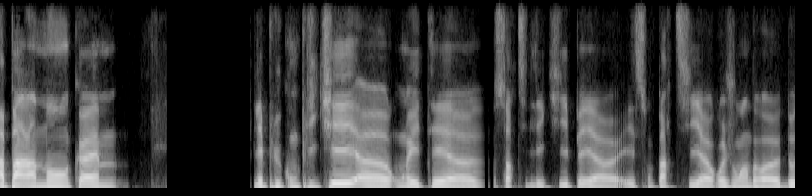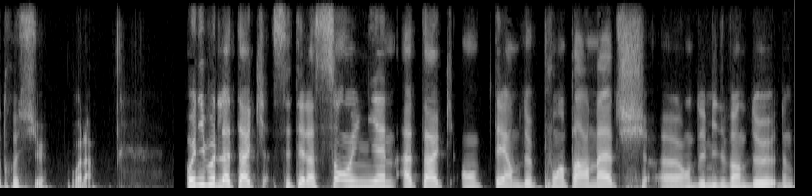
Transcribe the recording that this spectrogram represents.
apparemment quand même les plus compliqués ont été sortis de l'équipe et, et, sont partis rejoindre d'autres cieux. Voilà. Au niveau de l'attaque, c'était la 101e attaque en termes de points par match euh, en 2022. Donc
